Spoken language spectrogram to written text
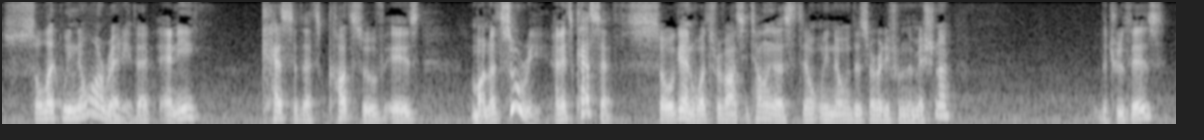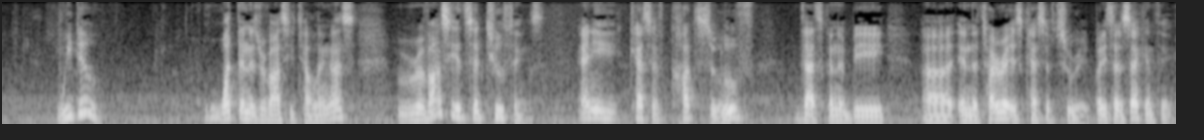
So, like we know already that any kesef that's katsuv is manatsuri, and it's kesef. So again, what's Rav Asi telling us? Don't we know this already from the Mishnah? The truth is, we do. What then is Rav Asi telling us? Rav Asi had said two things any kesef katsuv, that's going to be uh, in the Torah is kesef tsuri. But he said a second thing:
